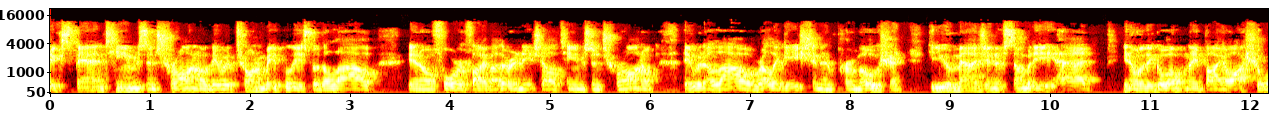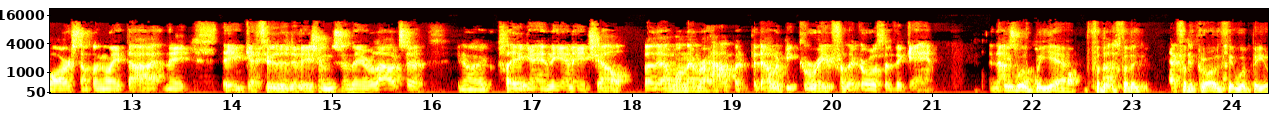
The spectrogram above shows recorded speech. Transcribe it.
expand teams in Toronto. They would Toronto Maple Leafs would allow you know four or five other NHL teams in Toronto. They would allow relegation and promotion. Can you imagine if somebody had you know they go out and they buy Oshawa or something like that, and they they get through the divisions and they're allowed to you know play again in the NHL? But that will never happen. But that would be great for the growth of the game. And that's it would be yeah for the for the for the growth. It would be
